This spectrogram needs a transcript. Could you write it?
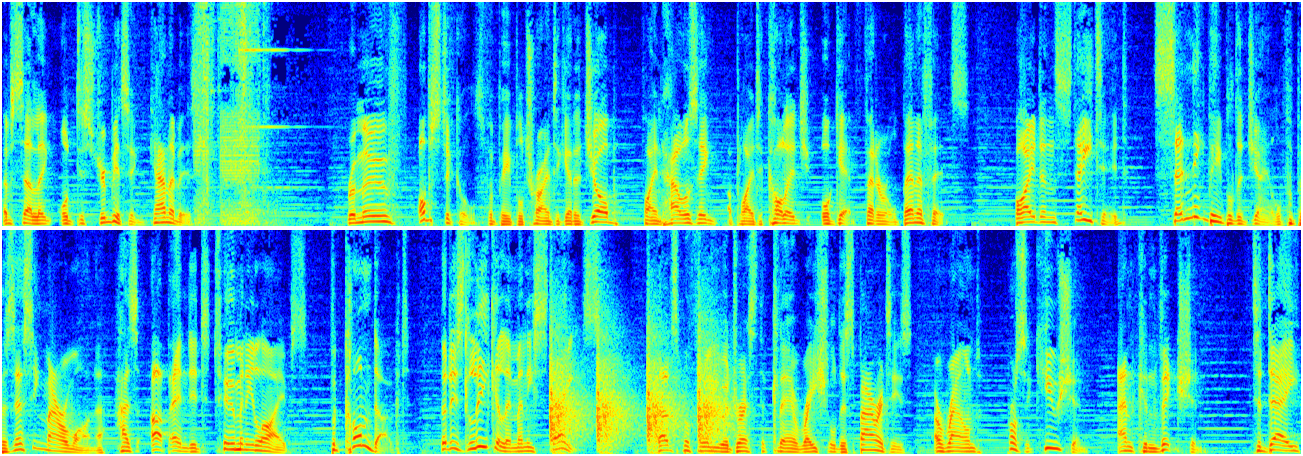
of selling or distributing cannabis. Remove obstacles for people trying to get a job, find housing, apply to college, or get federal benefits. Biden stated sending people to jail for possessing marijuana has upended too many lives for conduct that is legal in many states. That's before you address the clear racial disparities around prosecution and conviction. Today,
